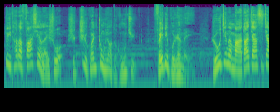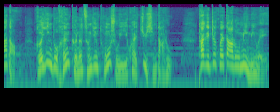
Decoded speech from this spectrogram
对他的发现来说是至关重要的工具。菲利普认为，如今的马达加斯加岛和印度很可能曾经同属于一块巨型大陆，他给这块大陆命名为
